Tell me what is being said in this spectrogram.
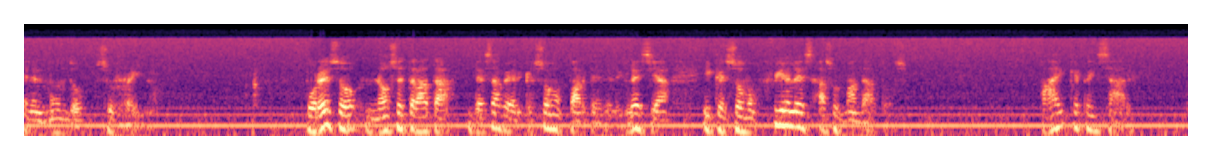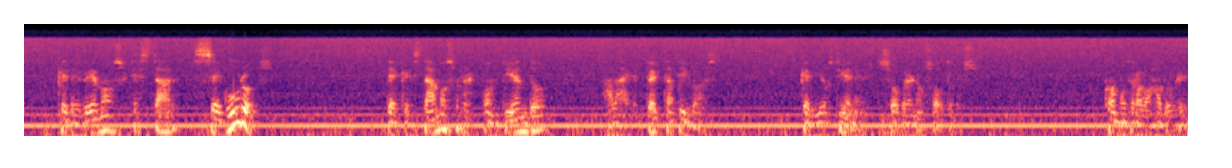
en el mundo su reino. Por eso no se trata de saber que somos parte de la iglesia y que somos fieles a sus mandatos. Hay que pensar que debemos estar seguros de que estamos respondiendo a las expectativas que Dios tiene sobre nosotros como trabajadores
